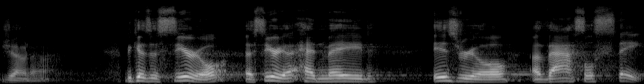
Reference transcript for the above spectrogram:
Jonah. Because Assyria, Assyria had made Israel a vassal state.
